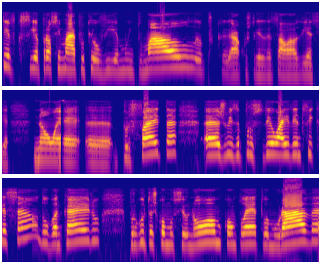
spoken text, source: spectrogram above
teve que se aproximar porque eu via muito mal, porque a acústica da sala de audiência não é uh, perfeita. A juíza procedeu à identificação do banqueiro, perguntas como o seu seu nome completo, a morada,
